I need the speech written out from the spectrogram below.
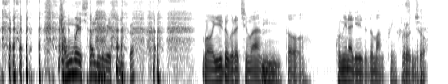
경무에 시달리고 계십니까? 뭐 일도 그렇지만 음. 또 고민할 일들도 많고요. 그렇습니다. 그렇죠.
